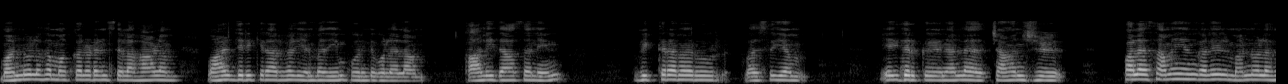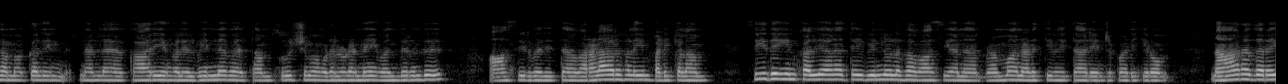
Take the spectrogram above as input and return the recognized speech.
மண்ணுலக மக்களுடன் சில காலம் வாழ்ந்திருக்கிறார்கள் என்பதையும் புரிந்து கொள்ளலாம். காளிதாசனின் விக்ரமரூர் வசியம் இதற்கு நல்ல சான்று. பல சமயங்களில் மண்ணுலக மக்களின் நல்ல காரியங்களில் விண்ணவர் தம் சூட்சும உடலுடனே வந்திருந்து ஆசீர்வதித்த வரலாறுகளையும் படிக்கலாம். சீதையின் கல்யாணத்தை விண்ணுலக வாசியான பிரம்மா நடத்தி வைத்தார் என்று படிக்கிறோம். நாரதரை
